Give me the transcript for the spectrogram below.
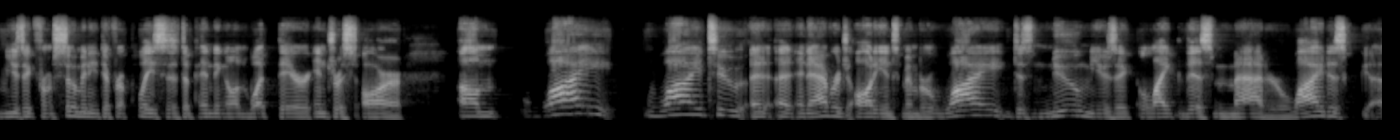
music from so many different places depending on what their interests are. Um, why why to a, a- an average audience member why does new music like this matter why does uh,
